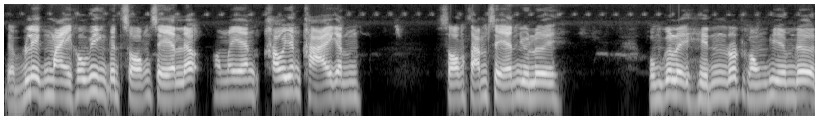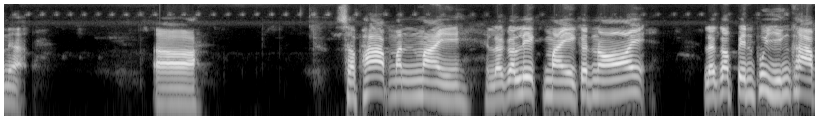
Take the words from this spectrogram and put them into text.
แบบเลขใหม่เขาวิ่งเป็นสองแสนแล้วทำไมยังเขายังขายกันสองสามแสนอยู่เลย ผมก็เลยเห็นรถของพีเอ็มเดอร์เนี่ยอ่า สภาพมันใหม่ แล้วก็เลขใหม่ก็น้อย แล้วก็เป็นผู้หญิงขับ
